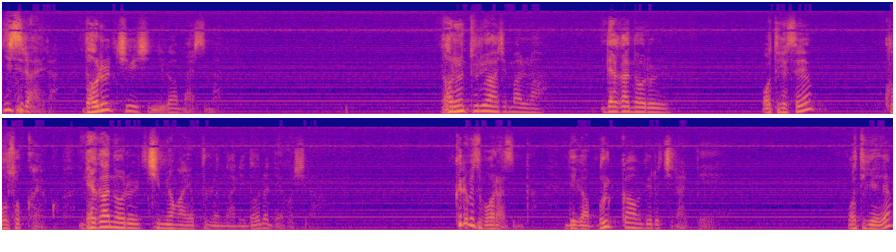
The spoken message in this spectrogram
이스라엘아, 너를 지으신 이가 말씀하니. 너는 두려워하지 말라. 내가 너를 어떻게 했어요? 구속하였고 내가 너를 지명하여 불렀나니 너는 내 것이라. 그러면서 뭐라 했습니까? 네가 물 가운데로 지날 때 어떻게 해요?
